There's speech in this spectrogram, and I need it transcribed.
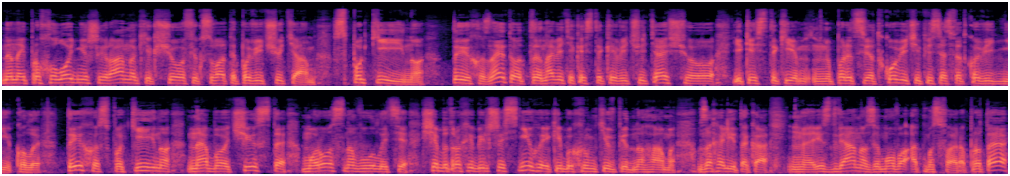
не найпрохолодніший ранок, якщо фіксувати по відчуттям спокійно. Тихо, знаєте, от навіть якесь таке відчуття, що якісь такі передсвяткові чи післясвяткові дні, коли тихо, спокійно, небо чисте, мороз на вулиці, ще би трохи більше снігу, який би хрумтів під ногами. Взагалі така різдвяно-зимова атмосфера. Проте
